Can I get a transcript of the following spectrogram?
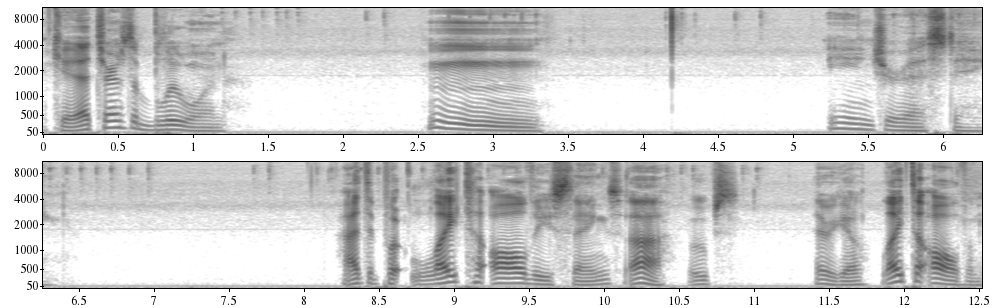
Okay, that turns the blue one. Hmm. Interesting. I had to put light to all these things. Ah, oops. There we go. Light to all of them.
